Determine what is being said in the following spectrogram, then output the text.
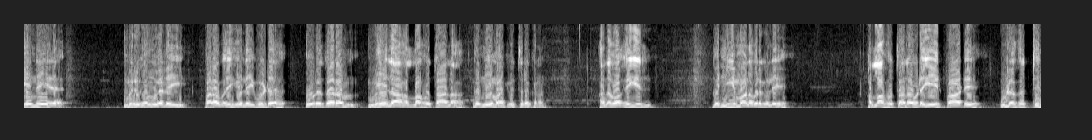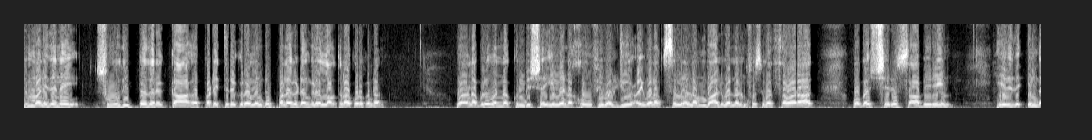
ஏனைய மிருகங்களை பறவைகளை விட ஒரு தரம் மேலாக அல்லாஹு தாலா கண்ணியமாக்கி வைத்திருக்கிறான். அந்த வகையில் கண்ணியமானவர்களே அல்லாஹு தாலாவுடைய ஏற்பாடு உலகத்தில் மனிதனை சோதிப்பதற்காக படைத்திருக்கிறோம் என்று பல இடங்களில் அல்லாஹ் தாலா கொடுக்கின்றான் وَلَنَبْلُوَنَّكُمْ بِشَيْءٍ مِنَ الْخَوْفِ وَالْجُوعِ وَنَقْصٍ مِنَ الْأَمْوَالِ وَالْأَنْفُسِ وَالثَّمَرَاتِ وَبَشِّرِ الصَّابِرِينَ இது இந்த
